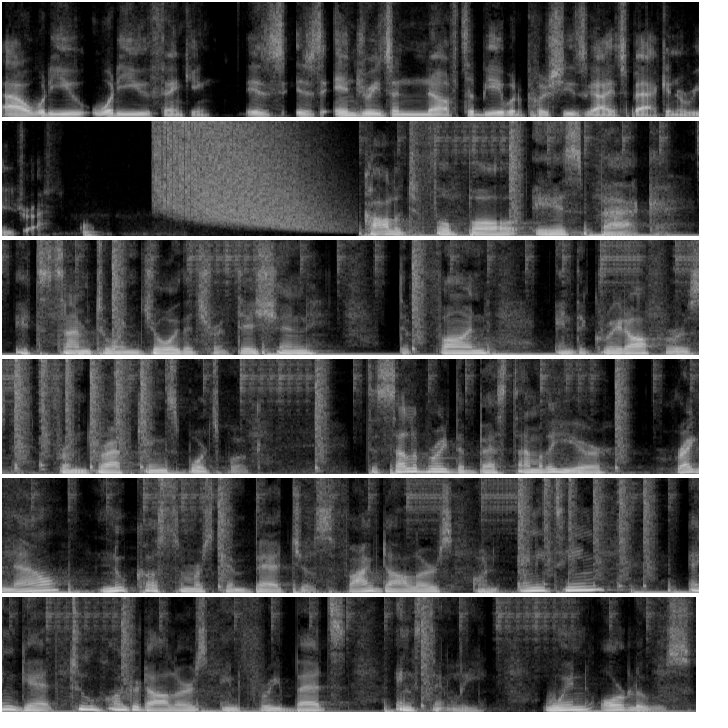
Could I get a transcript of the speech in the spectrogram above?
Al, what are you what are you thinking? Is is injuries enough to be able to push these guys back in a redraft? College football is back. It's time to enjoy the tradition, the fun, and the great offers from DraftKings Sportsbook. To celebrate the best time of the year, right now, new customers can bet just $5 on any team and get $200 in free bets instantly, win or lose.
